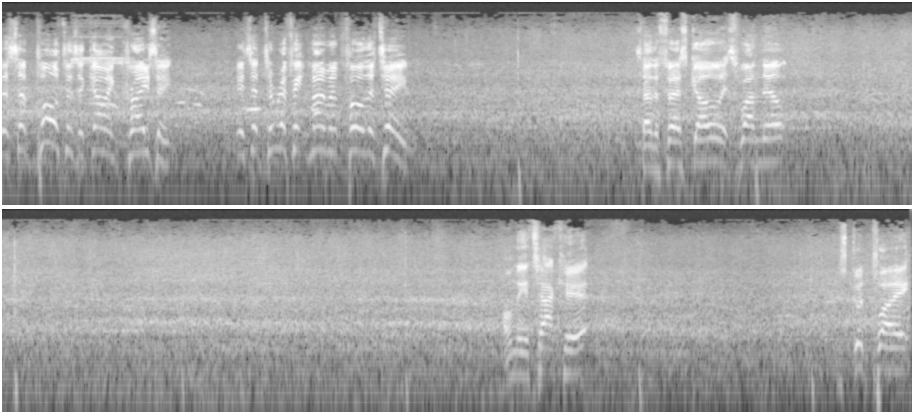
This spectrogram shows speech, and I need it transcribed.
The supporters are going crazy. It's a terrific moment for the team. So the first goal, it's 1-0. On the attack here. It's good play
